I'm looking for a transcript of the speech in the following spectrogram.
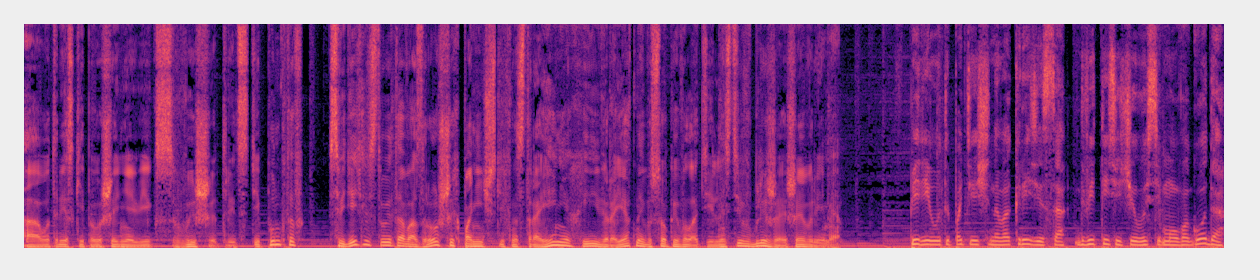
А вот резкие повышения VIX выше 30 пунктов свидетельствуют о возросших панических настроениях и вероятной высокой волатильности в ближайшее время – период ипотечного кризиса 2008 года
